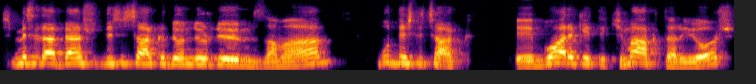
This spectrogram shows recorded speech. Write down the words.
Şimdi mesela ben şu dişli çarkı döndürdüğüm zaman bu dişli çark e, bu hareketi kime aktarıyor?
